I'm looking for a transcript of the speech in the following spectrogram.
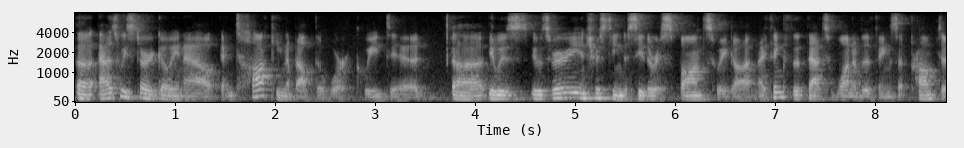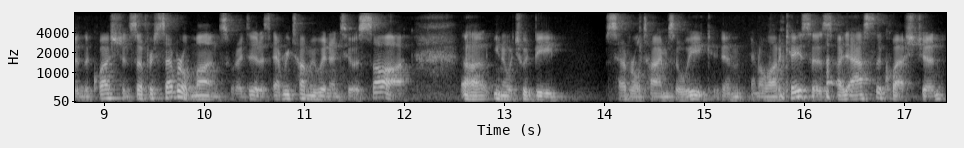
uh, as we started going out and talking about the work we did, uh, it was it was very interesting to see the response we got, and I think that that's one of the things that prompted the question. So for several months, what I did is every time we went into a SOC, uh, you know, which would be several times a week in, in a lot of cases, I'd ask the question,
